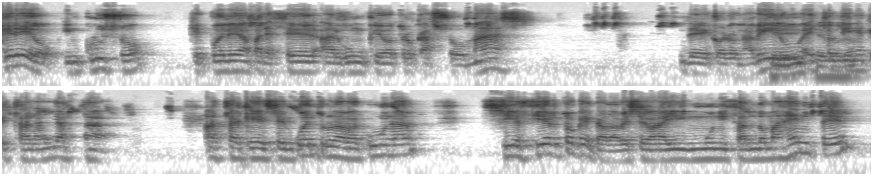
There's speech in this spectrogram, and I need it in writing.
creo incluso que puede aparecer algún que otro caso más de coronavirus. Esto tiene que estar ahí hasta, hasta que se encuentre una vacuna. Sí es cierto que cada vez se va inmunizando más gente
